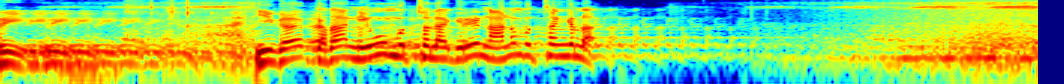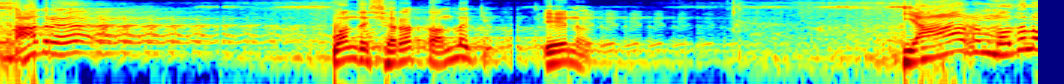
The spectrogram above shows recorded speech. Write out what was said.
ರೀ, ಈಗ ಕದಾ ನೀವು ಮುಚ್ಚಲಾಗಿರಿ, ನಾನು ಮುಚ್ಚಂಗಿಲ್ಲ. ಆದ್ರ ಒಂದು ಷರತ್ ಅನ್ಲಕ್ಕಿ ಏನು? ಯಾರು ಮೊದಲು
